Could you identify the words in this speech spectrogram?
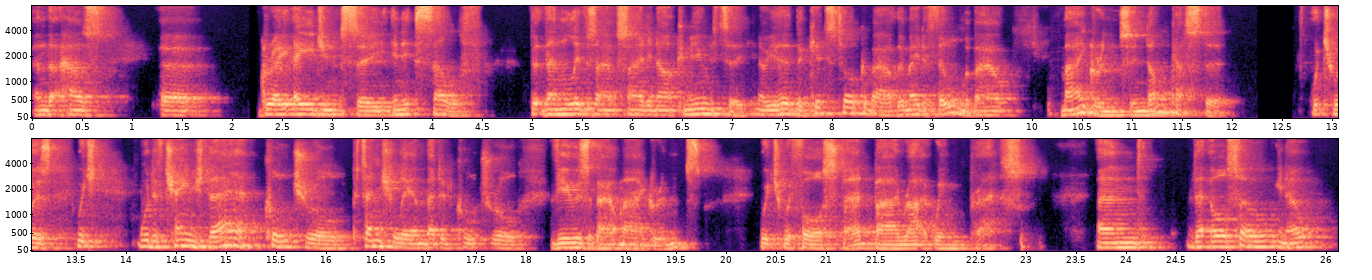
and that has uh, great agency in itself that then lives outside in our community. You know, you heard the kids talk about, they made a film about migrants in Doncaster, which was, which would have changed their cultural, potentially embedded cultural views about migrants which were force fed by right wing press. And that also, you know,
